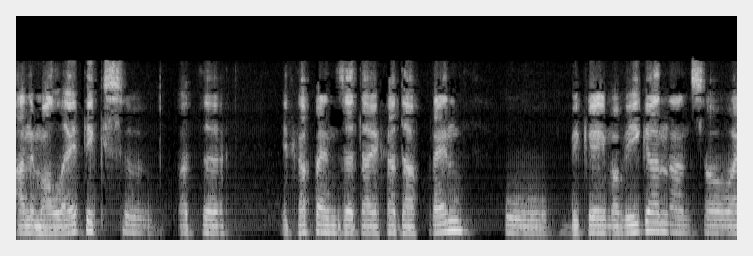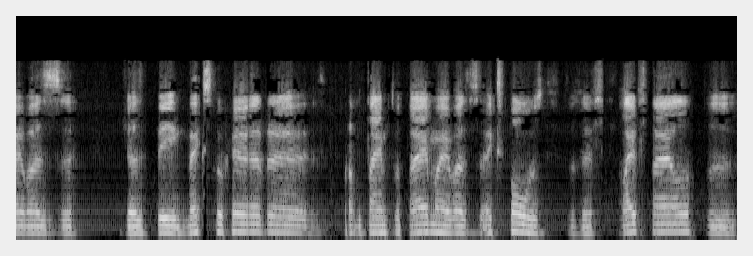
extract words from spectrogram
animal ethics, but it happened that I had a friend who became a vegan, and so I was uh, just being next to her uh, from time to time. I was exposed to this lifestyle, to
